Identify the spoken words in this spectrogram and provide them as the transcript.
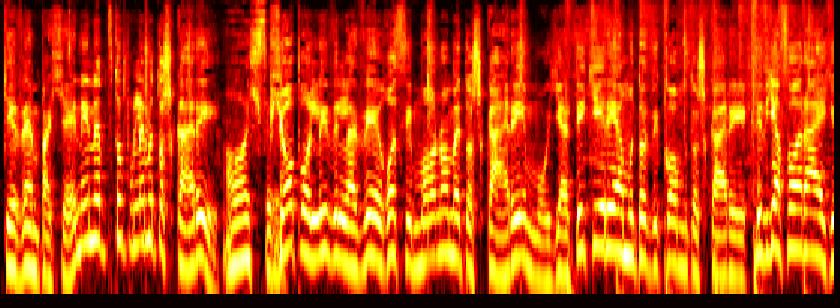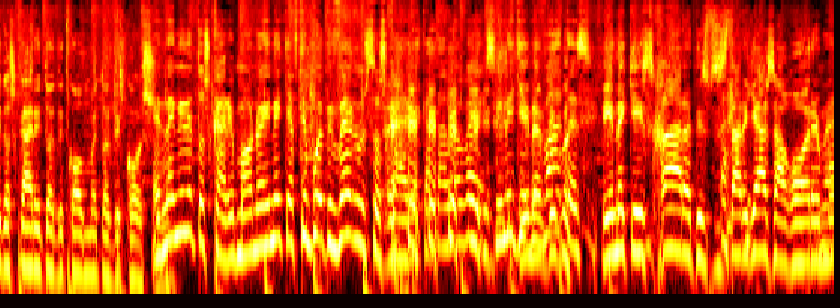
και δεν παχαίνει. Είναι αυτό που λέμε το σκαρί. Όχι, φίλε. Πιο πολύ δηλαδή εγώ θυμώνω με το σκαρί μου. Γιατί κυρία μου το δικό μου το σκαρί; Τι διαφορά έχει το σκαρί το δικό μου με το δικό σου; Ε, δεν είναι το σκάρι μόνο, είναι και αυτοί που επιβαίνουν στο σκάρι. Καταλαβαίνεις. Είναι και οι αυτοί που- επιβάτες. Είναι και η σχάρα της ψισταριά, αγόρι μου.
